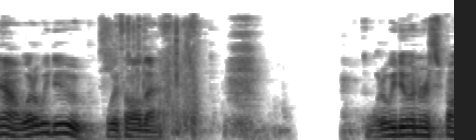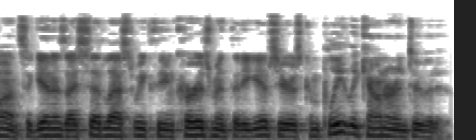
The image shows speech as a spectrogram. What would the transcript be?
Now, what do we do with all that? What do we do in response? Again, as I said last week, the encouragement that he gives here is completely counterintuitive.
